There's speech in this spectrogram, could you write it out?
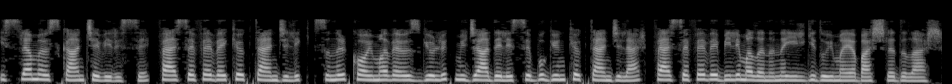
İslam Özkan çevirisi, felsefe ve köktencilik, sınır koyma ve özgürlük mücadelesi bugün köktenciler, felsefe ve bilim alanına ilgi duymaya başladılar.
